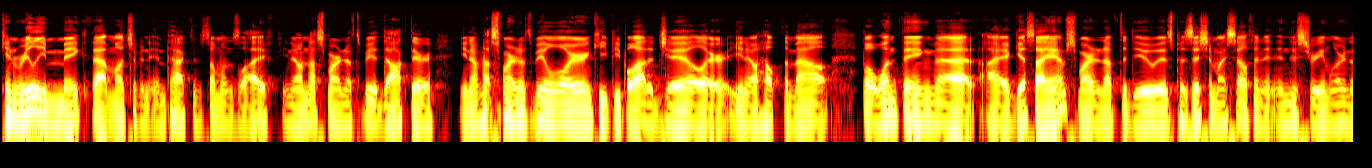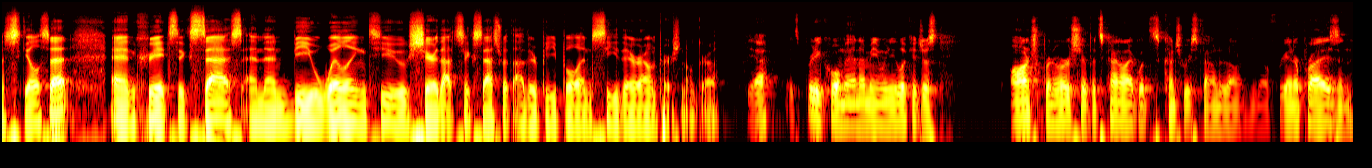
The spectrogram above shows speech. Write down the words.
can really make that much of an impact in someone's life. You know, I'm not smart enough to be a doctor. You know, I'm not smart enough to be a lawyer and keep people out of jail or, you know, help them out. But one thing that I guess I am smart enough to do is position myself in an industry and learn a skill set and create success and then be willing to share that success with other people and see their own personal growth. Yeah, it's pretty cool, man. I mean, when you look at just entrepreneurship, it's kind of like what this country was founded on, you know, free enterprise and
